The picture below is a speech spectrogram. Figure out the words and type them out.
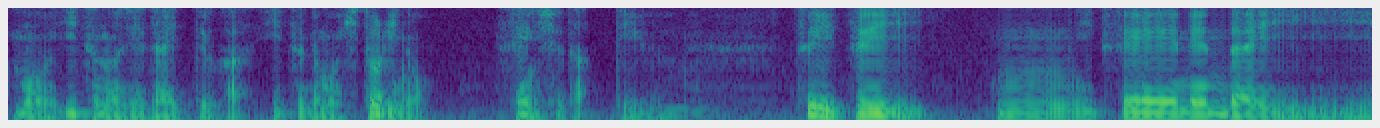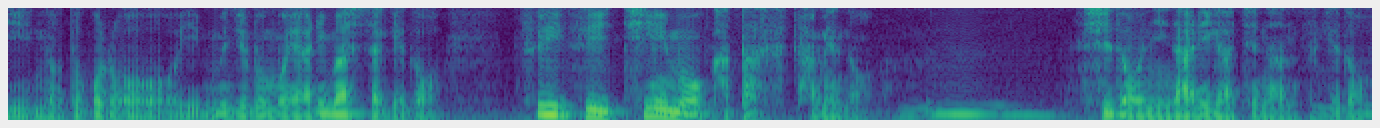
もういつの時代っていうかいつでも一人の選手だっていう、ついつい、うん、育成年代のところを自分もやりましたけどついついチームを勝たすための指導になりがちなんですけど、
